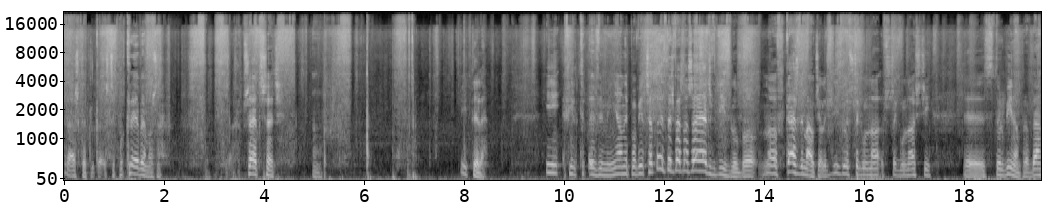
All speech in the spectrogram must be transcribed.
Troszkę tylko jeszcze pokrywę można trochę przetrzeć. I tyle. I filtr wymieniony powietrza to jest dość ważna rzecz w dieslu, bo no w każdym aucie, ale w dieslu w, szczególno, w szczególności yy, z turbiną, prawda?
